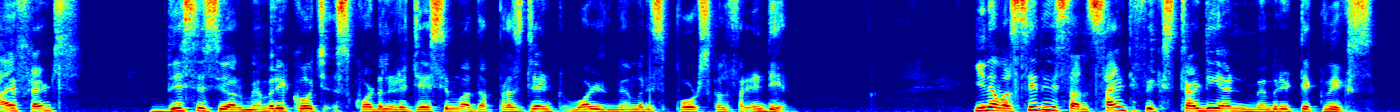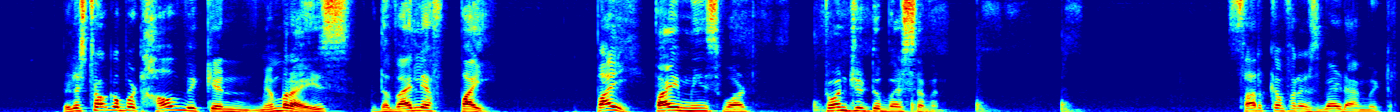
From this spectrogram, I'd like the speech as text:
Hi friends, this is your memory coach Squadron Leader Jayasimha, the President World Memory Sports Club for India. In our series on scientific study and memory techniques, let us talk about how we can memorize the value of pi. Pi, pi means what? 22 by 7. Circumference by diameter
